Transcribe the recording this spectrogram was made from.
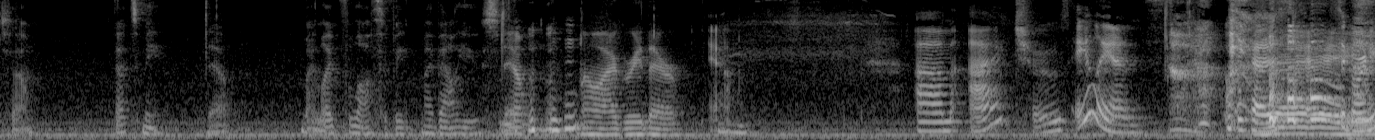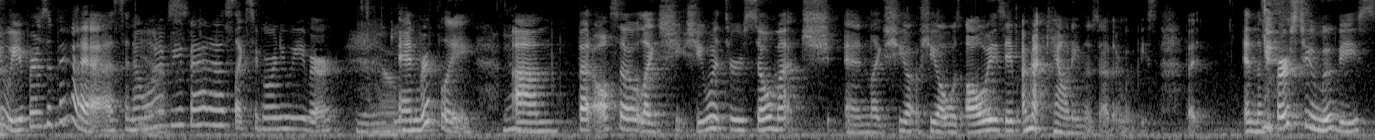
So, that's me. Yeah. My life philosophy, my values. Yeah. Mhm. No, I agree there. Yeah. Um, I chose aliens because Yay. Sigourney Weaver is a badass, and I want to be a badass like Sigourney Weaver Yeah, Yeah. you do. and Ripley. Yeah. Um, but also like she she went through so much, and like she she was always able. I'm not counting those other movies, but in the first two movies,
